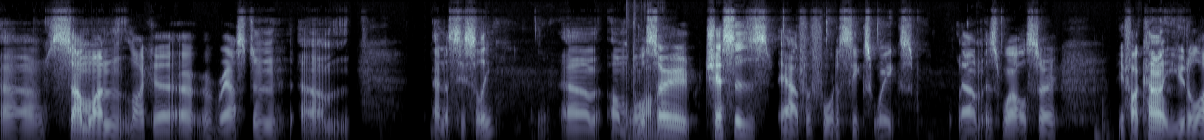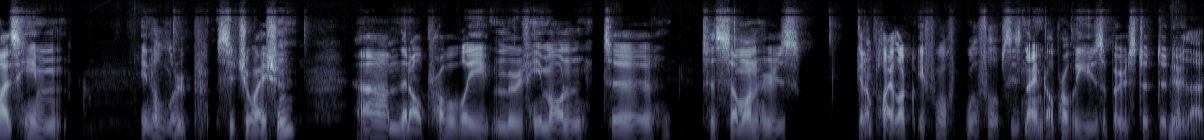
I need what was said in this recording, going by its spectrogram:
uh, someone like a, a, a Rowston um, and a Sicily. Um, it. also Chessa's out for four to six weeks um, as well. So if I can't utilize him in a loop situation, um, then I'll probably move him on to to someone who's going to play. Like if Will, Will Phillips is named, I'll probably use a boost to, to do that.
